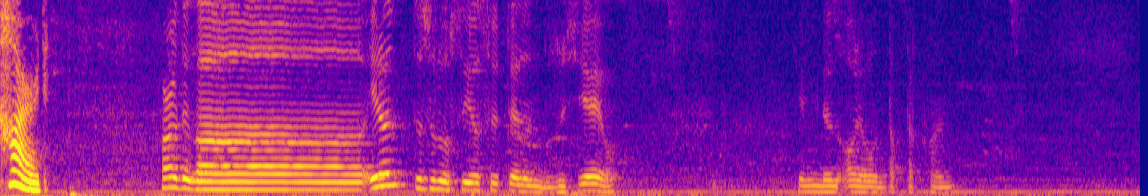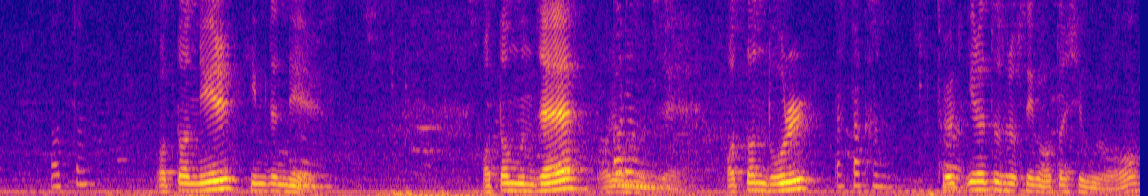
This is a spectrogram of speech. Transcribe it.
Hard. Hard가 이런 뜻으로 쓰였을 때는 무슨 시예요? 힘든, 어려운, 딱딱한 어떤? 어떤 일, 힘든 일 어떤 문제, 어려운, 어려운 문제 어떤 돌, 딱딱한 이런- 돌. 이런 뜻으로 쓰이면 어떤 시고요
